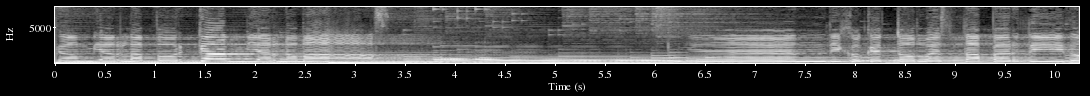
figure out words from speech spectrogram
cambiarla por cambiar no más. ¿Quién dijo que todo está perdido?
